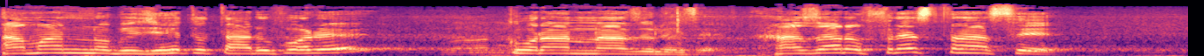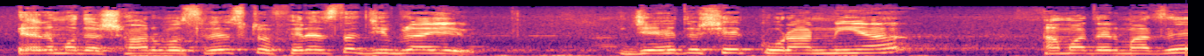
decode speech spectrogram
আমার নবী যেহেতু তার উপরে কোরআন নাজিল হয়েছে। হাজারো ফেরেস্তা আছে। এর মধ্যে সর্বশ্রেষ্ঠ ফেরেস্তা জিব্রাইল। যেহেতু সে কোরআন নিয়ে আমাদের মাঝে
